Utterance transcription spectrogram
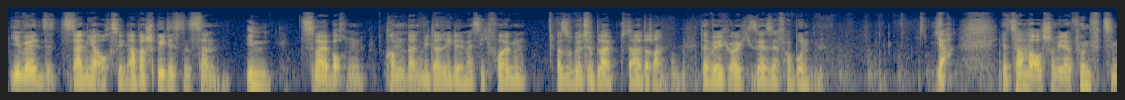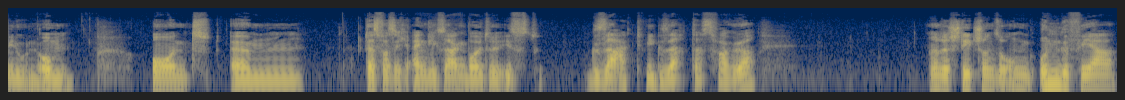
Ihr werdet es dann ja auch sehen. Aber spätestens dann in zwei Wochen kommen dann wieder regelmäßig Folgen. Also bitte bleibt da dran. Da wäre ich euch sehr, sehr verbunden. Ja, jetzt haben wir auch schon wieder 15 Minuten um. Und ähm, das, was ich eigentlich sagen wollte, ist gesagt. Wie gesagt, das Verhör. Ne, das steht schon so un ungefähr.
